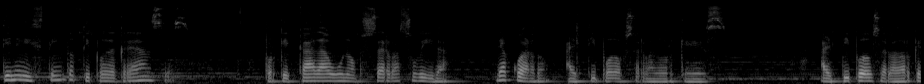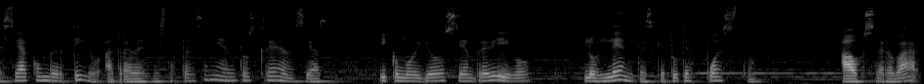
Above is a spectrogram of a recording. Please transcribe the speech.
tiene distinto tipo de creencias, porque cada uno observa su vida de acuerdo al tipo de observador que es, al tipo de observador que se ha convertido a través de estos pensamientos, creencias y como yo siempre digo, los lentes que tú te has puesto a observar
